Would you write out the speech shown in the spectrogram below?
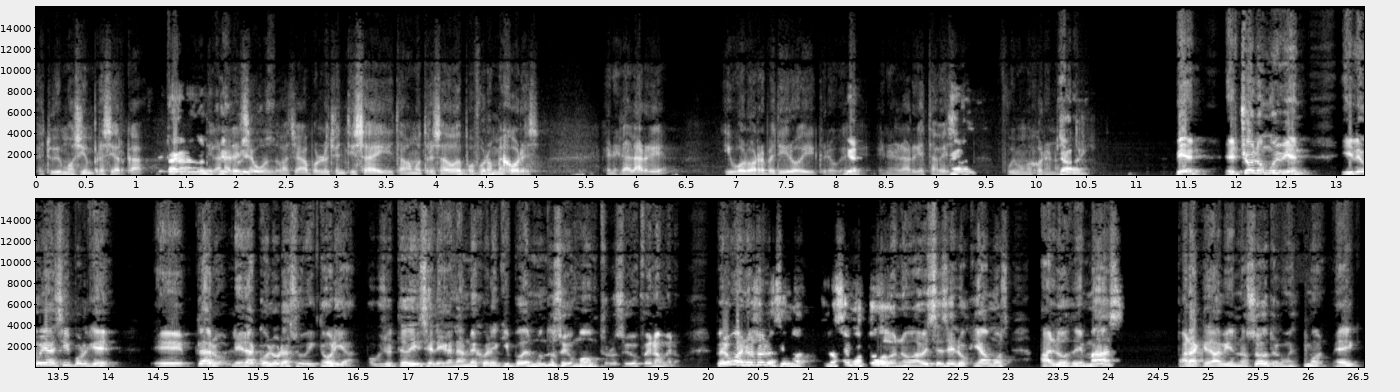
estuvimos siempre cerca de ganar el segundo, allá por el 86, estábamos 3 a 2, después fueron mejores en el alargue. Y vuelvo a repetir hoy, creo que en el alargue esta vez fuimos mejores nosotros. Bien, el Cholo muy bien. Y le voy a decir por qué. Eh, claro, le da color a su victoria. Porque si usted dice, le gana el mejor equipo del mundo, soy un monstruo, soy un fenómeno. Pero bueno, eso lo hacemos, lo hacemos todos, ¿no? A veces elogiamos a los demás para quedar bien nosotros, como decimos, hey,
